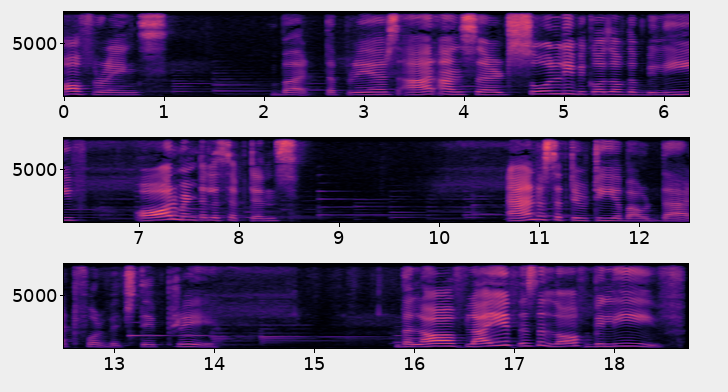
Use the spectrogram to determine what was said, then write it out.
offerings but the prayers are answered solely because of the belief or mental acceptance and receptivity about that for which they pray. The law of life is the law of belief.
